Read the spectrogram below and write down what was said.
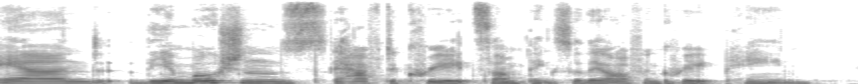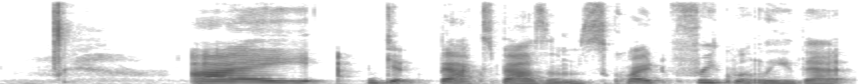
and the emotions have to create something. So they often create pain. I get back spasms quite frequently that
